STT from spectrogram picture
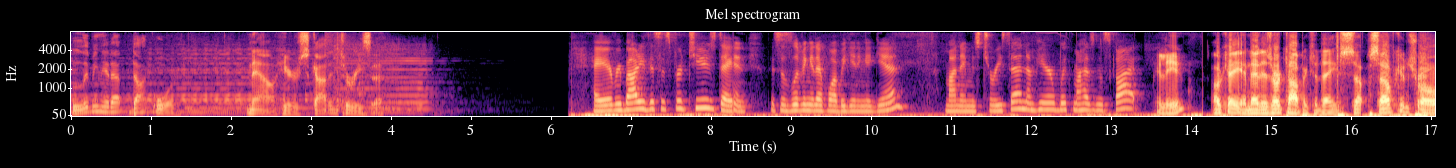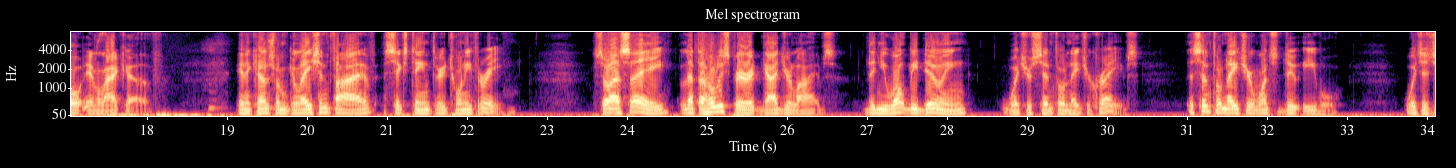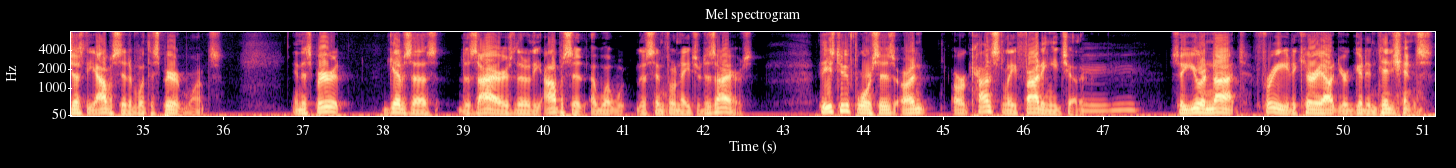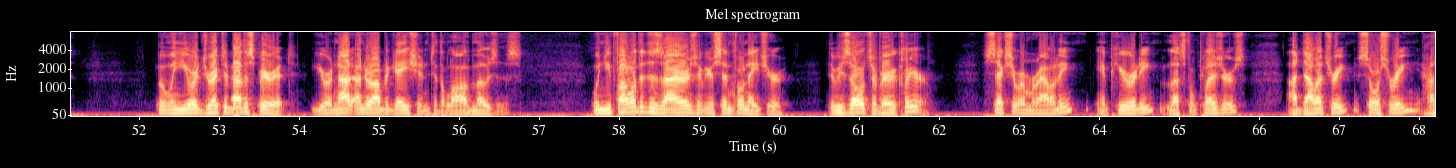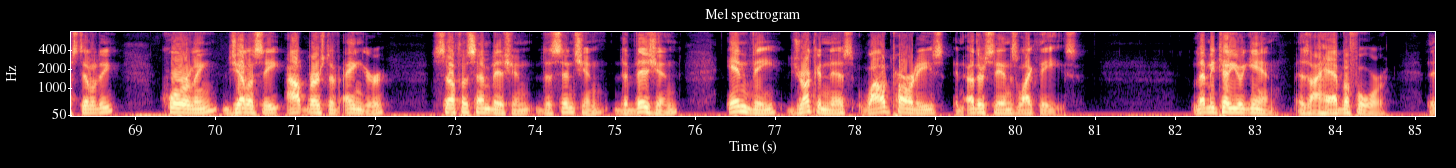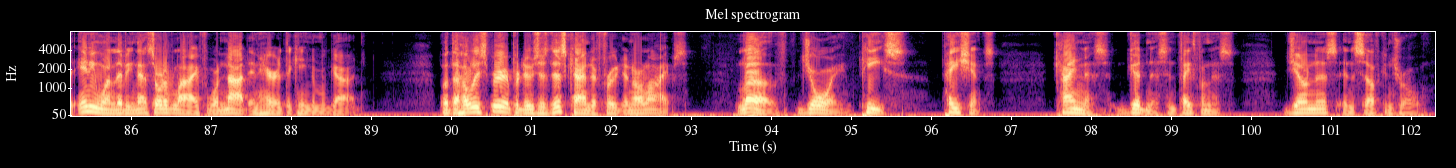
livingitup.org. Now, here's Scott and Teresa. Hey everybody, this is for Tuesday, and this is Living It Up While Beginning Again. My name is Teresa, and I'm here with my husband Scott. Hello. Okay, and that is our topic today self control and lack of. And it comes from Galatians 5 16 through 23. So I say, let the Holy Spirit guide your lives. Then you won't be doing what your sinful nature craves. The sinful nature wants to do evil, which is just the opposite of what the Spirit wants. And the Spirit gives us desires that are the opposite of what the sinful nature desires. These two forces are, un- are constantly fighting each other. Mm-hmm. So you are not free to carry out your good intentions. But when you are directed by the Spirit, you are not under obligation to the law of Moses. When you follow the desires of your sinful nature, the results are very clear sexual immorality, impurity, lustful pleasures, idolatry, sorcery, hostility, quarreling, jealousy, outburst of anger, selfish ambition, dissension, division, envy, drunkenness, wild parties, and other sins like these. Let me tell you again, as I have before, that anyone living that sort of life will not inherit the kingdom of God. But the Holy Spirit produces this kind of fruit in our lives love, joy, peace, patience, kindness, goodness, and faithfulness, gentleness, and self control.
